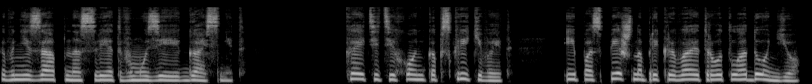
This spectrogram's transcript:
Внезапно свет в музее гаснет. Кэти тихонько вскрикивает и поспешно прикрывает рот ладонью.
